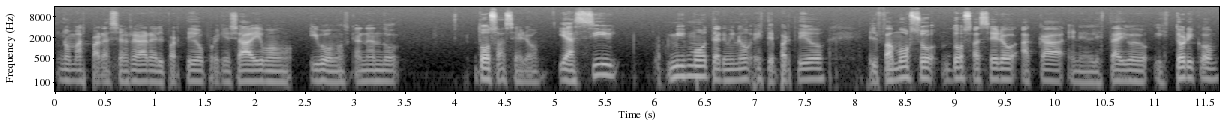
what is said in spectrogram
nomás para cerrar el partido porque ya íbamos, íbamos ganando 2 a 0. Y así mismo terminó este partido, el famoso 2 a 0 acá en el estadio histórico,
